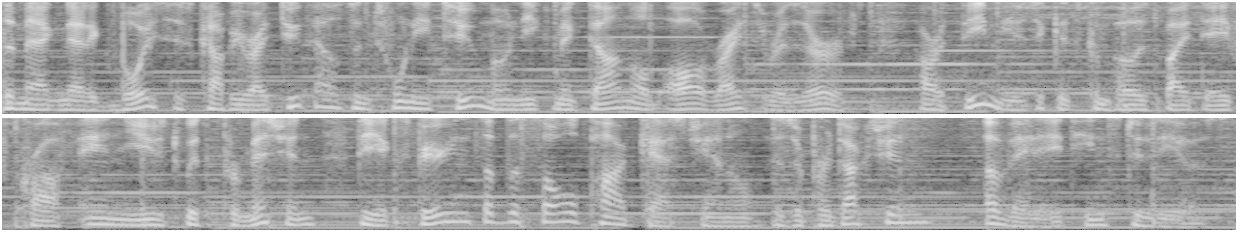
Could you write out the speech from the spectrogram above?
The Magnetic Voice is copyright 2022 Monique McDonald, all rights reserved. Our theme music is composed by Dave Croft and used with permission. The Experience of the Soul podcast channel is a production of 818 Studios.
